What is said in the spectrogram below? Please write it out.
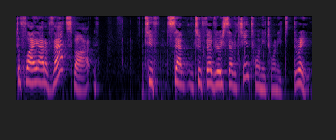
to fly out of that spot to, to February 17, 2023.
